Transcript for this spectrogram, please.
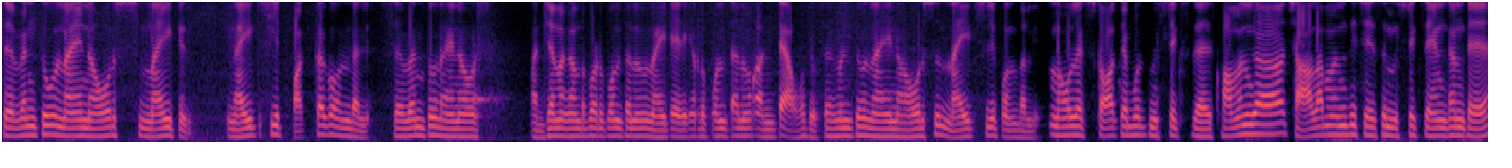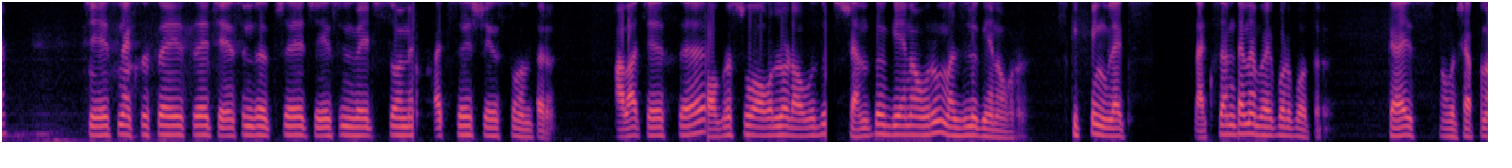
seven to nine hours night night sleep పక్కగా ఉండాలి. సెవెన్ టు నైన్ అవర్స్ మధ్యాహ్నం గంట పడుకుంటాను నైట్ ఐదు గంటలు కొంటాను అంటే అవ్వదు. Seven to nine hours night sleep ఉండాలి. No let's talk about mistakes guys కామన్గా చాలా మంది చేసే మిస్టేక్స్ ఏంటంటే చేసిన ఎక్సర్సైజ్ చేసిన రెప్స్ చేసిన వెయిట్స్ ఎక్సర్సైజ్ చేస్తూ ఉంటారు. అలా చేస్తే ప్రోగ్రెస్ ఓవర్లోడ్ అవ్వదు. స్ట్రెంత్ గెయిన్ అవ్వరు మజిల్ గెయిన్ అవ్వరు. స్కిప్పింగ్ లెగ్స్ లెగ్స్ అంటేనే భయపడిపోతారు. గైస్ ఒకటి చెప్పన?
